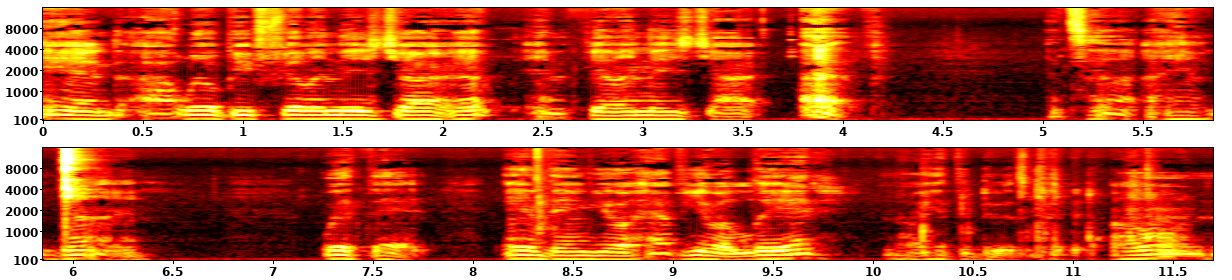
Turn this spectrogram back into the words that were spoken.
And I will be filling this jar up and filling this jar up until I am done with that and then you'll have your lid. And all you have to do is put it on.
